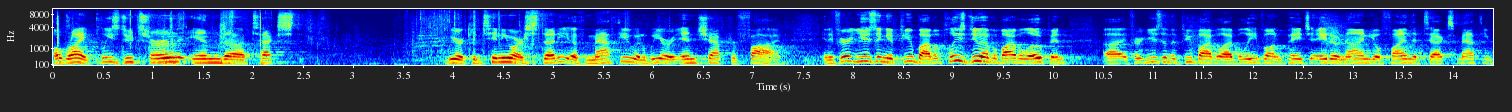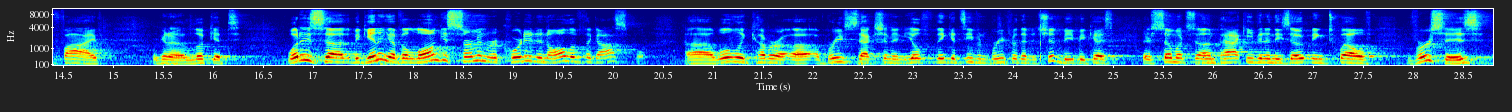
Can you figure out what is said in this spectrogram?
All right, please do turn in the text. We are continuing our study of Matthew, and we are in chapter 5. And if you're using a Pew Bible, please do have a Bible open. Uh, if you're using the Pew Bible, I believe on page 809 you'll find the text, Matthew 5. We're going to look at what is uh, the beginning of the longest sermon recorded in all of the gospel. Uh, we'll only cover a, a, brief section, and you'll think it's even briefer than it should be because there's so much to unpack, even in these opening 12 verses.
